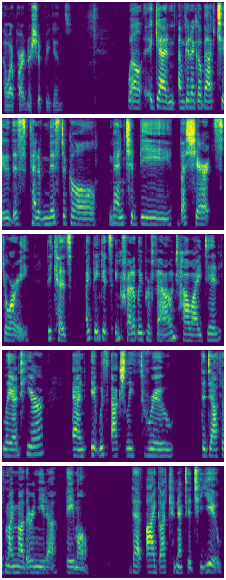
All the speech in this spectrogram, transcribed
how our partnership begins? Well, again, I'm going to go back to this kind of mystical, meant to be Bashert story because I think it's incredibly profound how I did land here. And it was actually through the death of my mother, Anita Bamel, that I got connected to you.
